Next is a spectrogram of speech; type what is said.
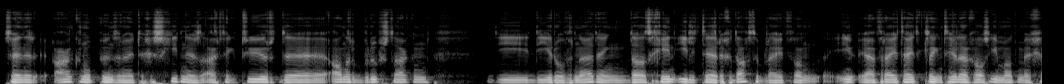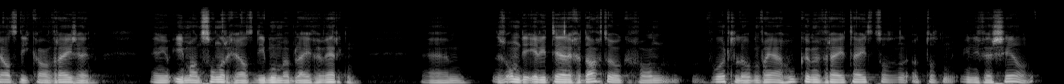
Zijn er aanknoppunten uit de geschiedenis, de architectuur, de andere beroepstakken die, die hierover nadenken? Dat het geen elitaire gedachte blijft. Van, ja, vrije tijd klinkt heel erg als iemand met geld die kan vrij zijn. En iemand zonder geld, die moet maar blijven werken. Um, dus om die elitaire gedachte ook gewoon voor te lopen. Van ja, hoe kunnen we vrije tijd tot een, tot een universeel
